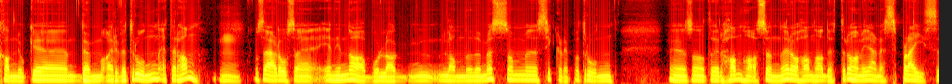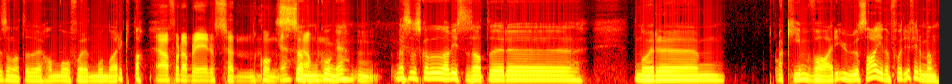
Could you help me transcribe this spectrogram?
kan jo ikke dem arve tronen etter han. Mm. Og så er det også en i nabolandet deres som eh, sikler på tronen. Eh, Sånn at han har sønner, og han har døtre, og han vil gjerne spleise sånn at han nå får en monark, da. Ja, for da blir sønnen konge. Sønnen ja. konge. Mm. Men så skal det da vise seg at der, eh, når eh, Akim var i USA i den forrige filmen,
